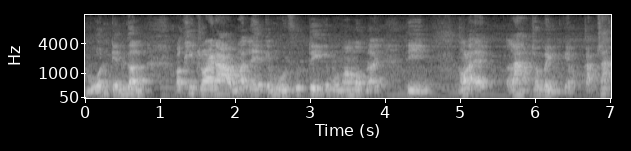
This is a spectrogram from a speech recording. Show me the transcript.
muốn tiến gần. Và khi dry down, nó lại lên cái mùi fruity, cái mùi hoa mộc đấy, thì nó lại làm cho mình, kiểu, cảm giác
